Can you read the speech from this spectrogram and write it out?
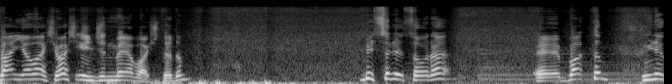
Ben yavaş yavaş incinmeye başladım. Bir süre sonra e, baktım yine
